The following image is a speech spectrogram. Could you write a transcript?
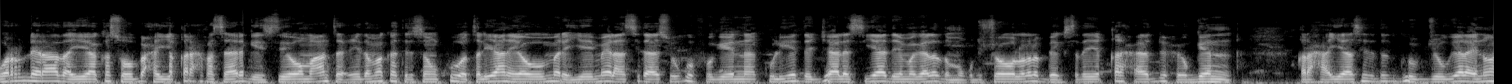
Warar dheeraad ayaa ka soo baxaya qarax khasaare geystay oo maanta ciidamo ka tirsan kuwa talyaaniga oo marayay meel aan sidaasi ugu fogeen kuliyadda jaalasiyaad ee magaalada muqdisho oo loola beegsaday qarax aada u xoogan qarax ayaa sida dad goobjoogyaal ay noo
